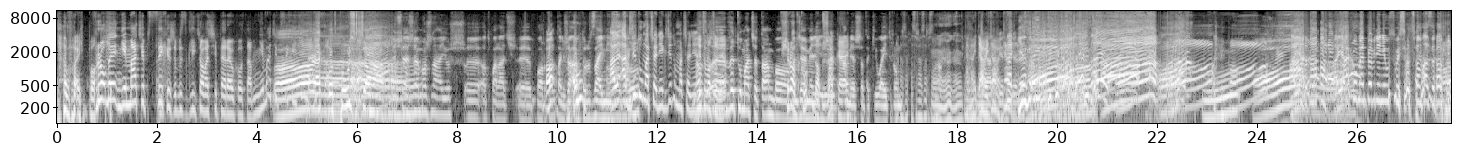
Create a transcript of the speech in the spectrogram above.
Dawaj, bo. Nie macie psychy, żeby zgliczować się perełką tam. Nie macie psychy. O, jak podpuszcza! Myślę, że można już y, odpalać y, portal, O, także o, Artur zajmij Ale się a gdzie tłumaczenie? Gdzie tłumaczenie? No, tłumaczenie? y, wytłumaczę tam, bo W środku? będziemy mieli Dobrze. tam Okej. jeszcze taki wait room. Zaraz, zaraz, zaraz. Dawaj, dawaj, dawaj. dawaj. Jezu, A Jakumen pewnie nie usłyszał co ma zrobić.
